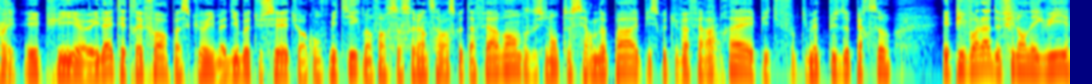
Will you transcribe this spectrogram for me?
Oui. Et puis euh, il a été très fort parce qu'il m'a dit bah tu sais tu racontes mythique mais enfin ça serait bien de savoir ce que tu as fait avant parce que sinon on te cerne pas et puis ce que tu vas faire après et puis il faut que tu mettes plus de perso. Et puis voilà de fil en aiguille,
